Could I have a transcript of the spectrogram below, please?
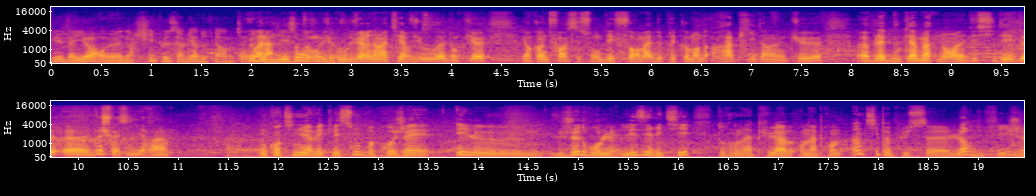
et d'ailleurs euh, Anarchy peut servir de faire un petit peu de liaison donc, entre les deux. Vous le verrez dans l'interview. Euh, donc, et encore une fois, ce sont des formats de précommande rapides hein, que Black Book a maintenant décidé de, de choisir. On continue avec les sombres projets et le, jeu de rôle Les Héritiers, dont on a pu en apprendre un petit peu plus euh, lors du FIGE.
